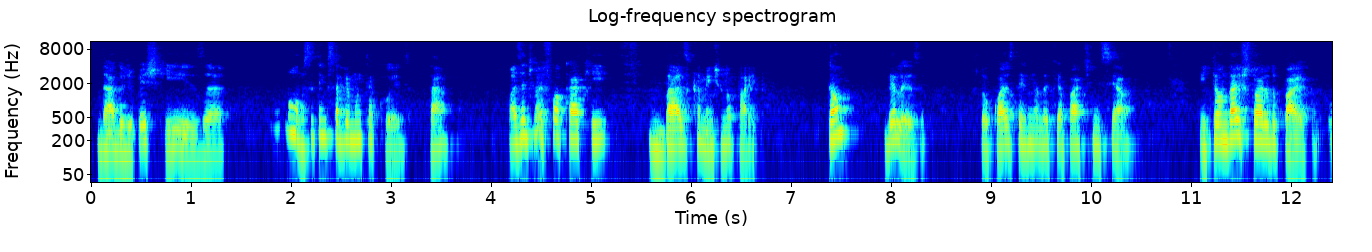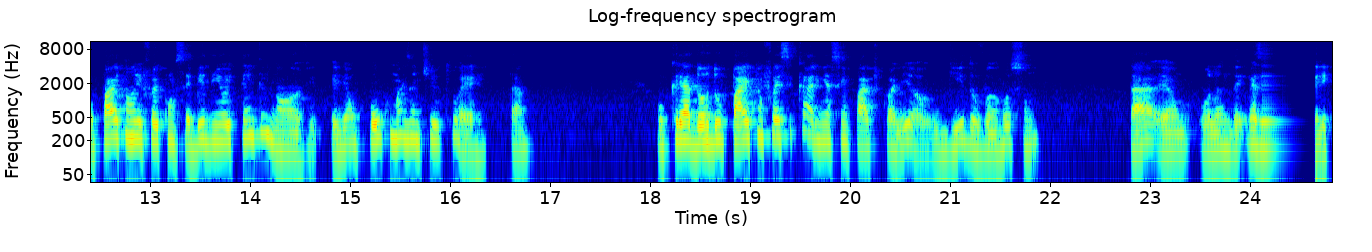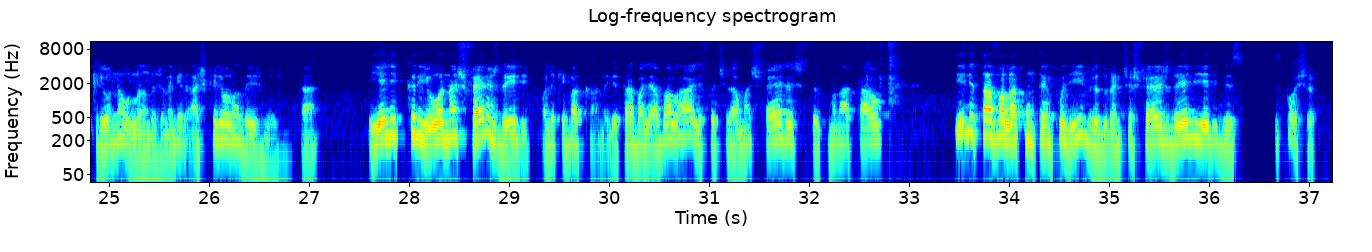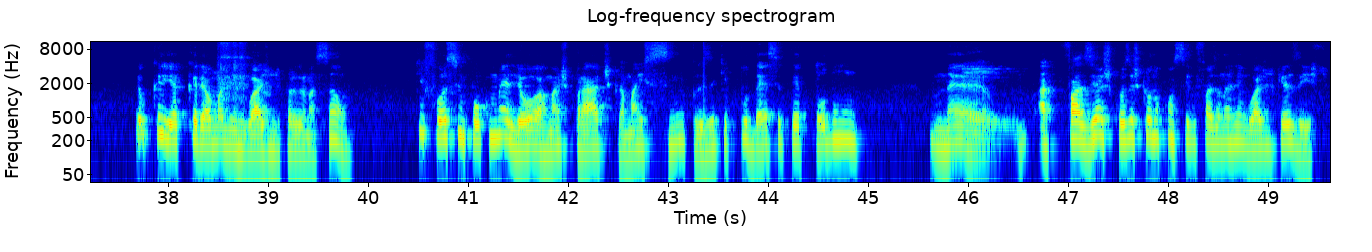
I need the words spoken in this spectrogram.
dados de pesquisa. Bom, você tem que saber muita coisa, tá? Mas a gente vai focar aqui basicamente no Python. Então, beleza. Estou quase terminando aqui a parte inicial. Então, da história do Python. O Python ele foi concebido em 89. Ele é um pouco mais antigo que o R, tá? O criador do Python foi esse carinha simpático ali, ó, o Guido van Rossum, tá? É um holandês, quer dizer, ele criou na Holanda, já nem, acho que ele é holandês mesmo, tá? E ele criou nas férias dele. Olha que bacana. Ele trabalhava lá, ele foi tirar umas férias, foi para o Natal, e ele estava lá com tempo livre durante as férias dele e ele disse: Poxa, eu queria criar uma linguagem de programação que fosse um pouco melhor, mais prática, mais simples e que pudesse ter todo um. Né, fazer as coisas que eu não consigo fazer nas linguagens que existem.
